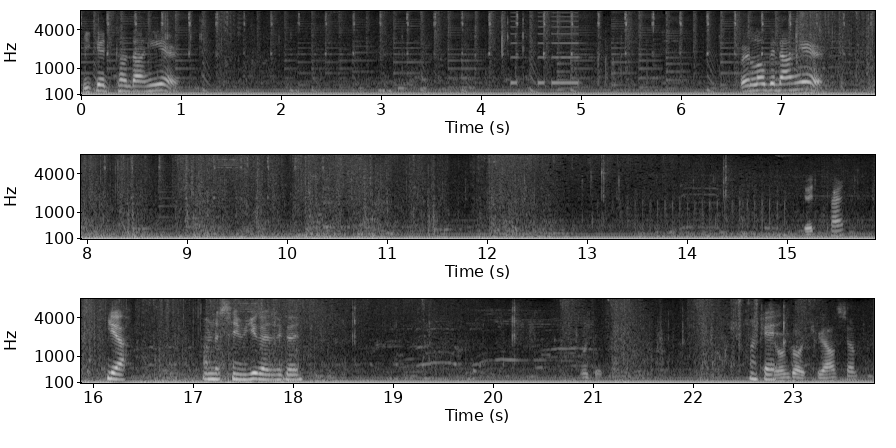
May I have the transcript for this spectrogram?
He could come down here. Bring Logan down here. Good, Frank? Yeah. I'm just saying you guys are good. We're good. Okay. You wanna go treehouse him?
